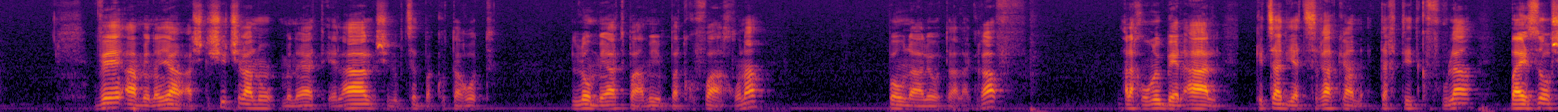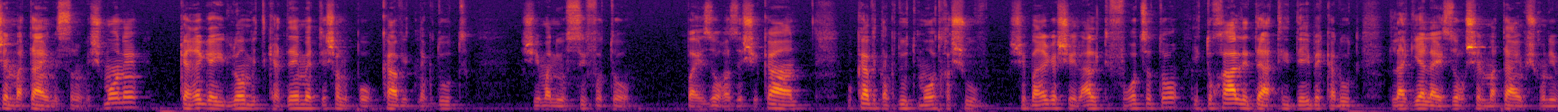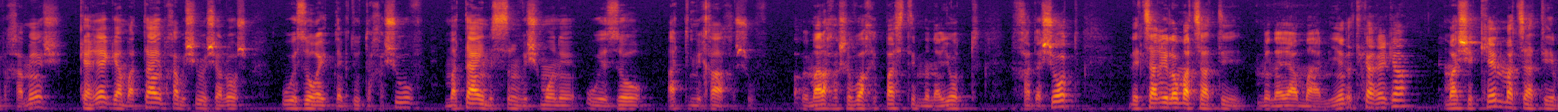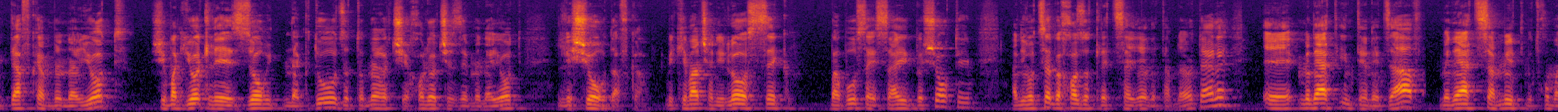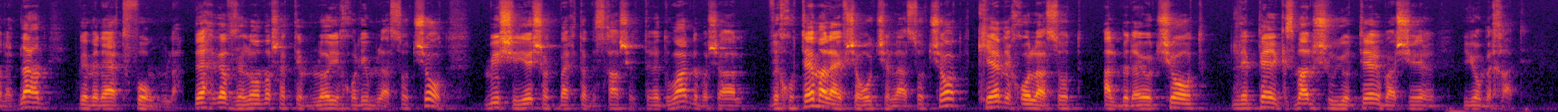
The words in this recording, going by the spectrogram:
והמניה השלישית שלנו, מניית אל על, שנמצאת בכותרות לא מעט פעמים בתקופה האחרונה. בואו נעלה אותה על הגרף. אנחנו רואים באל על כיצד יצרה כאן תחתית כפולה באזור של 228. כרגע היא לא מתקדמת, יש לנו פה קו התנגדות שאם אני אוסיף אותו באזור הזה שכאן, הוא קו התנגדות מאוד חשוב, שברגע שאל על תפרוץ אותו, היא תוכל לדעתי די בקלות להגיע לאזור של 285. כרגע 253 הוא אזור ההתנגדות החשוב, 228 הוא אזור התמיכה החשוב. במהלך השבוע חיפשתי מניות חדשות, לצערי לא מצאתי מניה מעניינת כרגע, מה שכן מצאתי הם דווקא מניות שמגיעות לאזור התנגדות, זאת אומרת שיכול להיות שזה מניות לשור דווקא. מכיוון שאני לא עוסק בבורסה הישראלית בשורטים, אני רוצה בכל זאת לציין את המניות האלה. אה, מניית אינטרנט זהב, מניית צמית מתחום הנדל"ן ומניית פורמולה. דרך אגב, זה לא אומר שאתם לא יכולים לעשות שורט. מי שיש עוד מערכת המסחר של טרד 1 למשל, וחותם על האפשרות של לעשות שורט, כן יכול לעשות על מניות שורט לפרק זמן שהוא יותר מאשר יום אחד.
